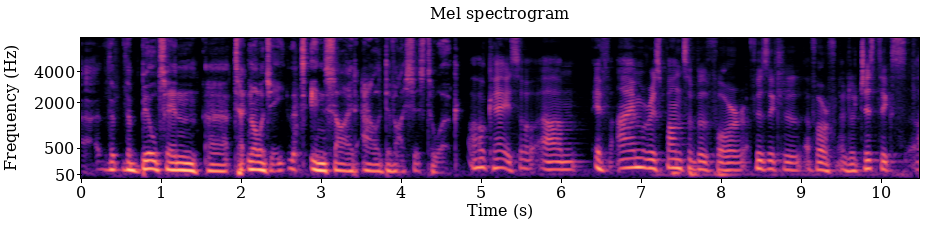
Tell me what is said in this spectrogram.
uh, the, the built-in uh, technology that's inside our devices to work. Okay, so um, if I'm responsible for physical for logistics uh,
